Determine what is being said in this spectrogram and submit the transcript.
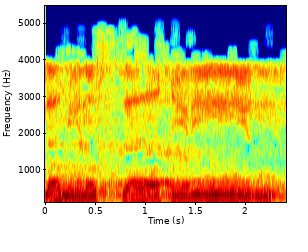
لمن الساخرين.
